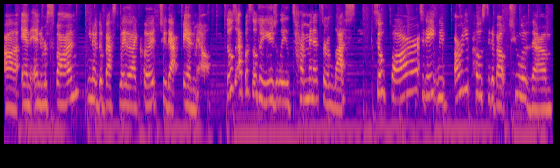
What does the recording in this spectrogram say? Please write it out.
uh, and and respond you know the best way that i could to that fan mail those episodes are usually 10 minutes or less so far today, we've already posted about two of them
